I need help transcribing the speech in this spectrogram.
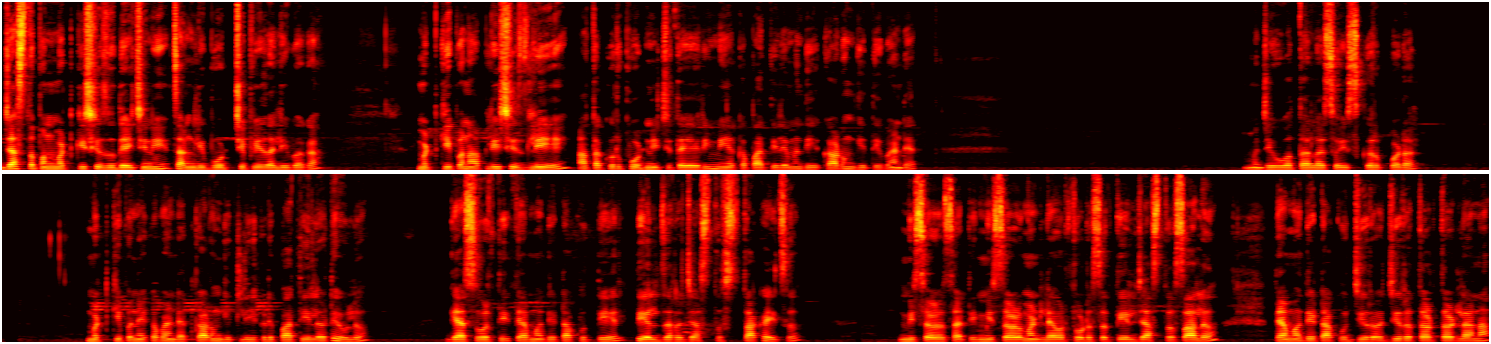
जास्त पण मटकी शिजू द्यायची नाही. चांगली बोट चिपी झाली बघा. मटकी पण आपली शिजली आहे. आता करू फोडणीची तयारी. मी एका पातेल्यामध्ये काढून घेते भांड्यात. म्हणजे ओताला सोयीस्कर पडल. मटकी पण एका भांड्यात काढून घेतली. इकडे पातेलं ठेवलं. गॅसवरती त्यामध्ये टाकू तेल. तेल जरा जास्तच टाकायचं. मिसळसाठी. मिसळ म्हटल्यावर थोडंसं तेल जास्तच आलं. त्यामध्ये टाकू जिरं. जिरं तडतडला ना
